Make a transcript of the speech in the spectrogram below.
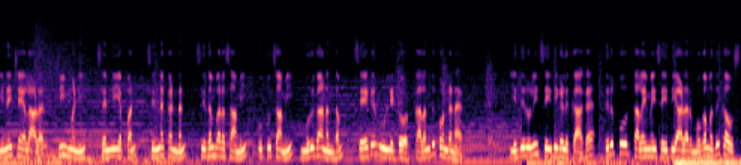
இணைச் செயலாளர் ஜி. மணி சென்னியப்பன் சின்னக்கண்ணன் சிதம்பரசாமி குப்புசாமி முருகானந்தம் சேகர் உள்ளிட்டோர் கலந்து கொண்டனர். எதிரொலி செய்திகளுக்காக திருப்பூர் தலைமை செய்தியாளர் முகமது கவுஸ்.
